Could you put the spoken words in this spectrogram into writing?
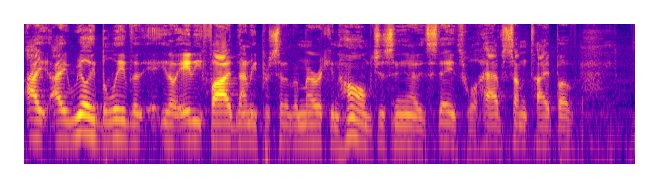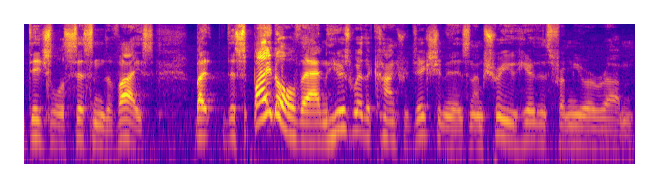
I, I really believe that you know 85, 90 percent of American homes, just in the United States, will have some type of digital assistant device. But despite all that, and here's where the contradiction is, and I'm sure you hear this from your um,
